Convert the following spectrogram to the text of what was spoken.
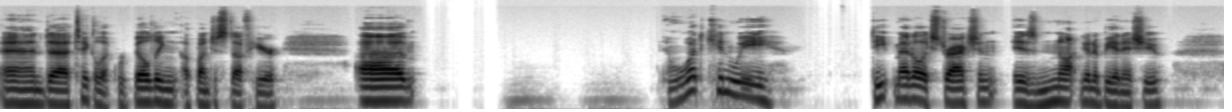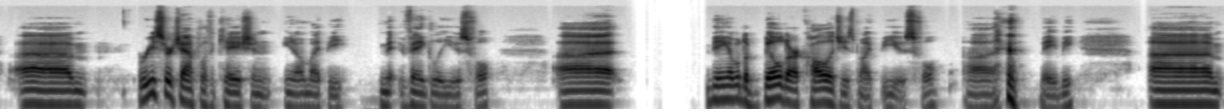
and uh, take a look. We're building a bunch of stuff here. Um, what can we... Deep metal extraction is not going to be an issue. Um, research amplification, you know, might be vaguely useful. Uh, being able to build arcologies might be useful, uh, maybe. Um,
